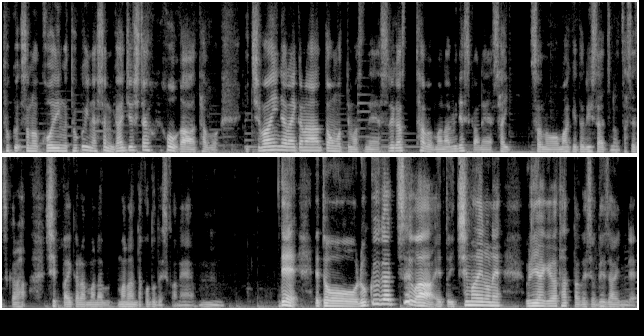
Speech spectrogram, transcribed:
得そのコーディング得意な人に外注した方が多分一番いいんじゃないかなと思ってますね。それが多分学びですかね。そのマーケットリサーチの挫折から、失敗から学ぶ学んだことですかね。うん。で、えっと、6月は、えっと、1万円のね、売り上げが立ったんですよ、デザインで。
